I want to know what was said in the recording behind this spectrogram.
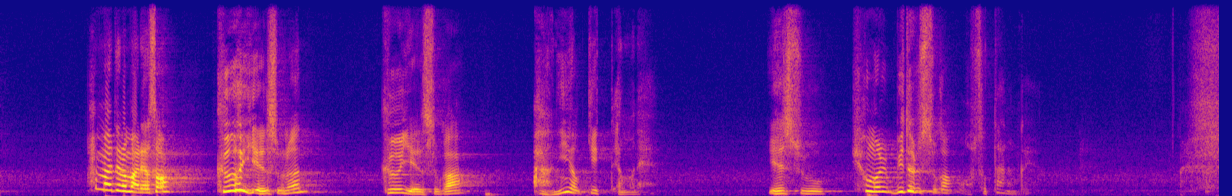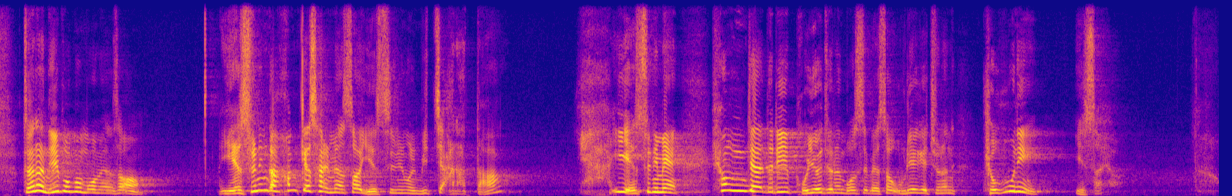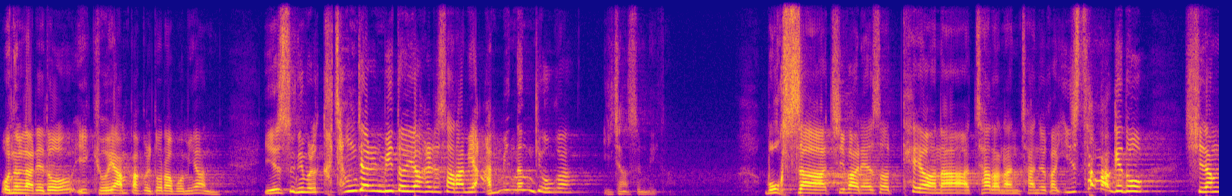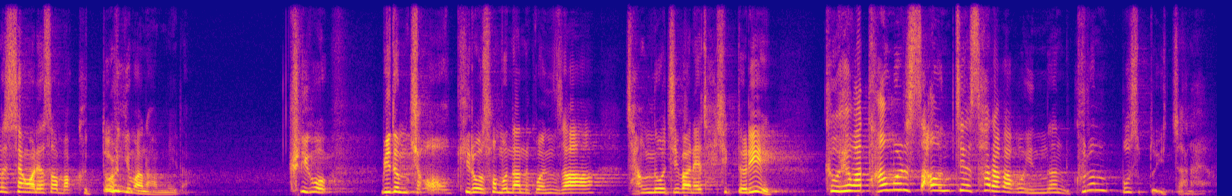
한마디로 말해서 그 예수는 그 예수가 아니었기 때문에 예수 형을 믿을 수가 없었다는 거예요. 저는 이 부분 보면서 예수님과 함께 살면서 예수님을 믿지 않았다 야, 이 예수님의 형제들이 보여주는 모습에서 우리에게 주는 교훈이 있어요 오늘날에도 이 교회 안팎을 돌아보면 예수님을 가장 잘 믿어야 할 사람이 안 믿는 경우가 있지 않습니까? 목사 집안에서 태어나 자라난 자녀가 이상하게도 신앙생활에서 막 긋돌기만 합니다 그리고 믿음 좋기로 소문난 권사, 장로 집안의 자식들이 교회와 담을 쌓은 채 살아가고 있는 그런 모습도 있잖아요.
